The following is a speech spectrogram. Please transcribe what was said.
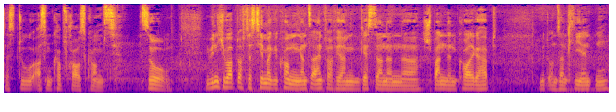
dass du aus dem Kopf rauskommst. So, wie bin ich überhaupt auf das Thema gekommen? Ganz einfach, wir haben gestern einen äh, spannenden Call gehabt mit unseren Klienten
